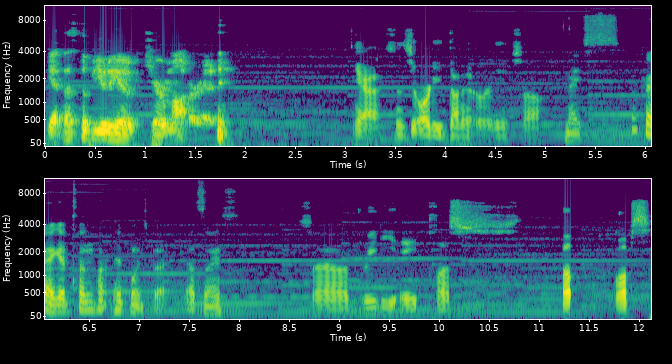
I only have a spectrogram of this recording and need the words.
Yeah, that's the beauty of cure moderate. Yeah, since you already done it already, so Nice. Okay, I got ten hit points back. That's nice. So three d eight plus. Oh, whoops.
